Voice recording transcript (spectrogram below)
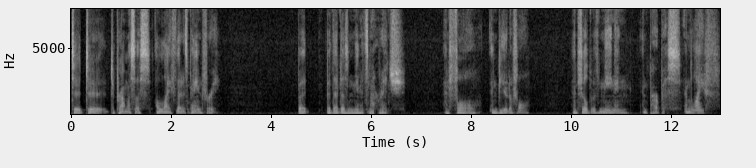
to to to promise us a life that is pain-free. But but that doesn't mean it's not rich, and full and beautiful, and filled with meaning and purpose and life.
